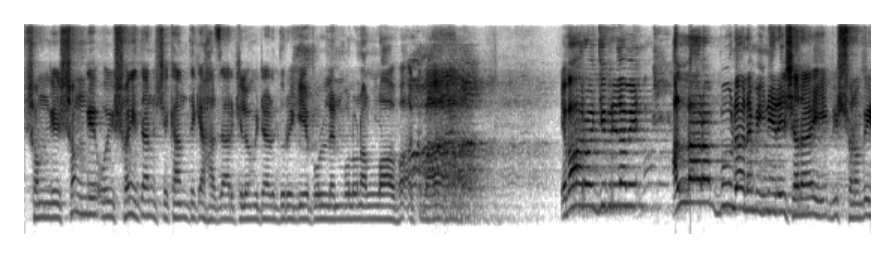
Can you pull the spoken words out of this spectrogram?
সঙ্গে সঙ্গে ওই শয়তান সেখান থেকে হাজার কিলোমিটার দূরে গিয়ে পড়লেন। বলুন, আল্লাহ আকবার। এবার ওই জিবরিল আমিন আল্লাহ রাব্বুল আলামিনের ইশারায় বিশ্বনবী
